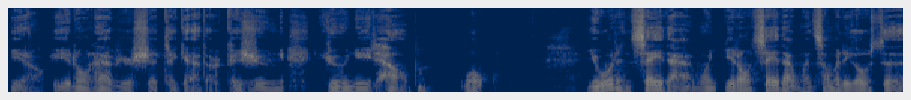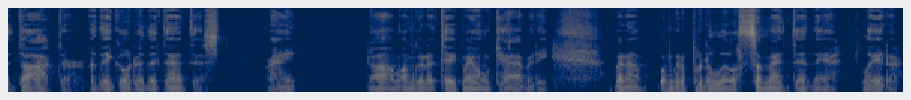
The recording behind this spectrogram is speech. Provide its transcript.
you know, you don't have your shit together because you you need help. Well, you wouldn't say that when you don't say that when somebody goes to the doctor or they go to the dentist, right? Um, I'm going to take my own cavity. I'm going to I'm going to put a little cement in there later.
